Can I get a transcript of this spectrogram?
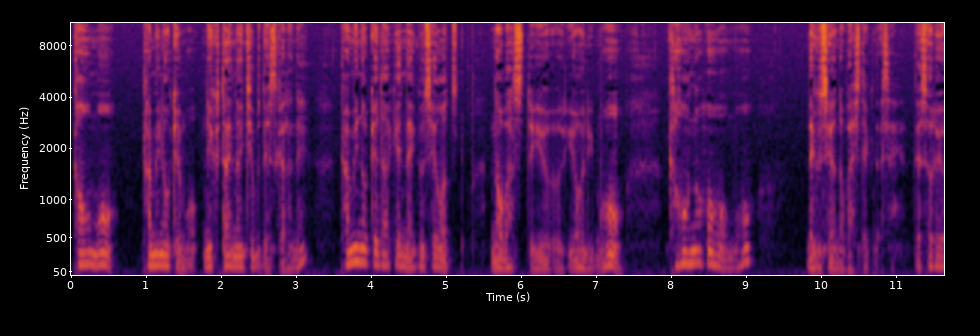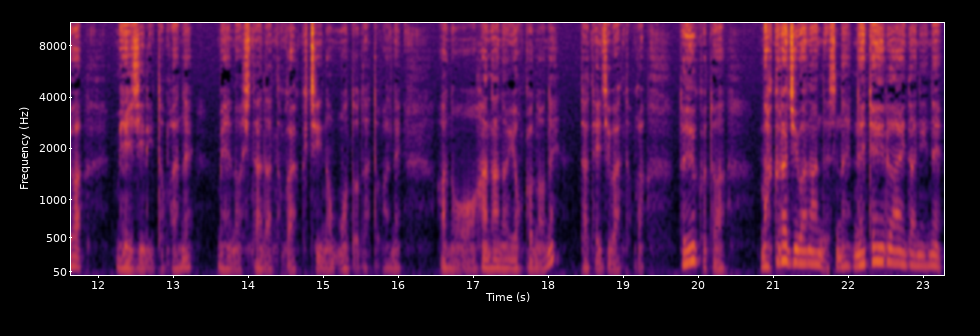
顔も髪の毛も肉体の一部ですからね。髪の毛だけ寝癖を伸ばすというよりも顔の方も寝癖を伸ばしてください。でそれは目尻とかね目の下だとか口の元だとかねあの鼻の横のね縦じわとかということは枕じわなんですね。寝ている間にね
